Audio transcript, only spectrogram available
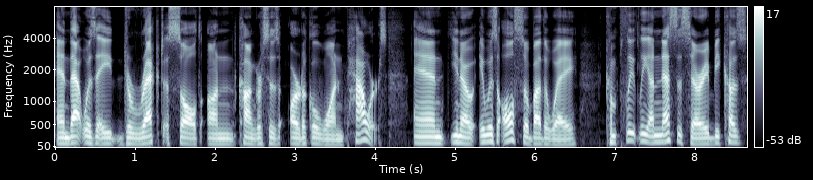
And that was a direct assault on Congress's Article 1 powers. And, you know, it was also, by the way, completely unnecessary because,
